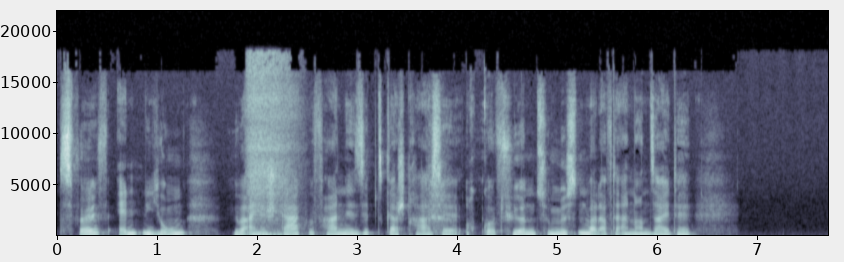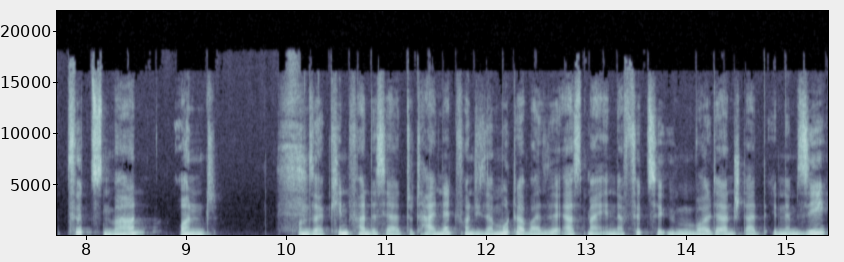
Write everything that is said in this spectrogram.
zwölf Entenjungen über eine stark befahrene 70er-Straße führen zu müssen, weil auf der anderen Seite Pfützen waren. Und unser Kind fand es ja total nett von dieser Mutter, weil sie erstmal in der Pfütze üben wollte, anstatt in einem See.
